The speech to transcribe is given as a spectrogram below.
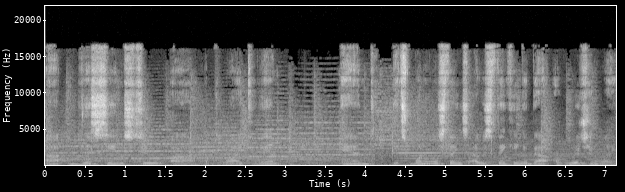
Uh, this seems to uh, apply to them. And it's one of those things I was thinking about originally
